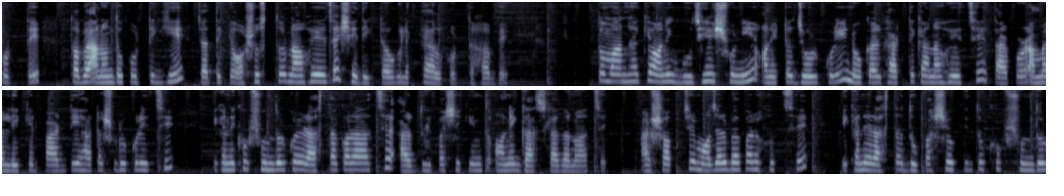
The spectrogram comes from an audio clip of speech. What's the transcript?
করতে, তবে আনন্দ করতে গিয়ে যাতে কেউ অসুস্থ না হয়ে যায় সেদিকটাও খেয়াল করতে হবে। তো মানহাকে অনেক বুঝিয়ে শুনিয়ে অনেকটা জোর করেই নৌকার ঘাট থেকে আনা হয়েছে, তারপর আমরা লেকের পাড় দিয়ে হাঁটা শুরু করেছি। এখানে খুব সুন্দর করে রাস্তা করা আছে আর দুই পাশে কিন্তু অনেক গাছ লাগানো আছে। আর সবচেয়ে মজার ব্যাপার হচ্ছে, এখানে রাস্তার দুপাশেও কিন্তু খুব সুন্দর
